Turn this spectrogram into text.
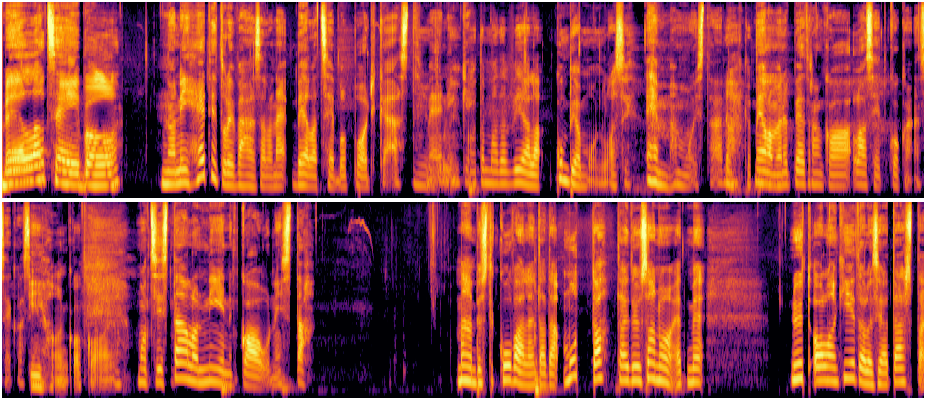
Bella Table. No niin, heti tuli vähän sellainen Bella Table podcast Niin meininki. Ota mä otan vielä, kumpi on mun lasi? En mä muista enää. Ehkä Meillä on mennyt Petran kanssa lasit koko ajan sekaisin. Ihan koko ajan. Mutta siis täällä on niin kaunista. Mä en pysty kuvailemaan tätä, mutta täytyy sanoa, että me nyt ollaan kiitollisia tästä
